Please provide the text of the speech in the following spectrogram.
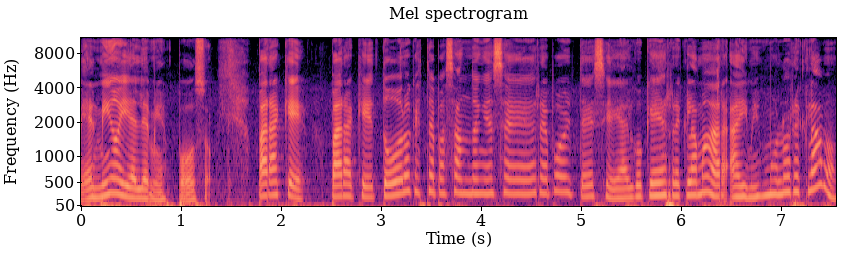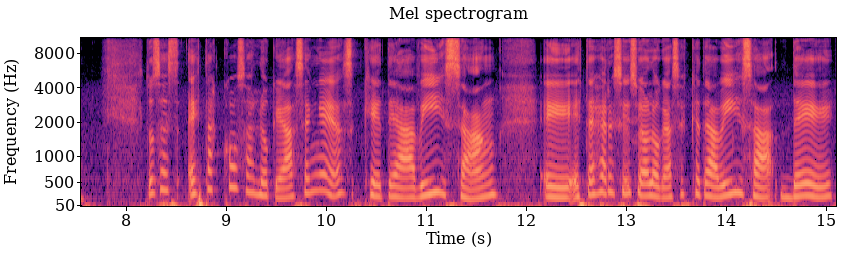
el mío y el de mi esposo. ¿Para qué? Para que todo lo que esté pasando en ese reporte, si hay algo que reclamar, ahí mismo lo reclamo. Entonces, estas cosas lo que hacen es que te avisan, eh, este ejercicio lo que hace es que te avisa de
